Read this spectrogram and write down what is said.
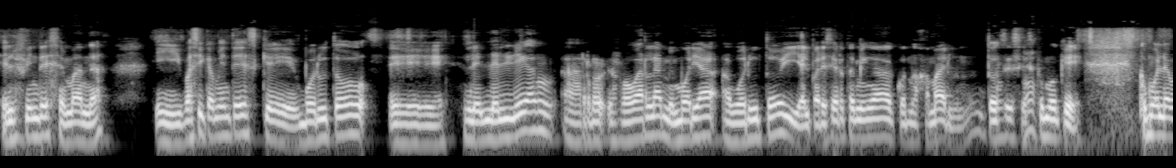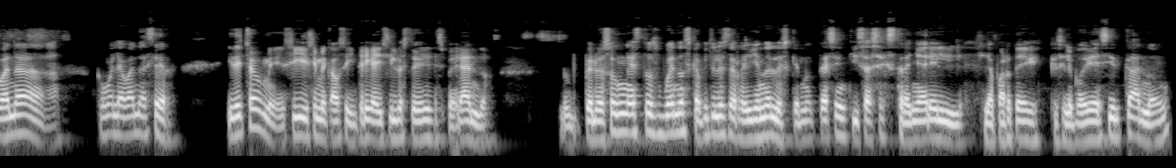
el fin de semana. Y básicamente es que Boruto eh, le, le, llegan a ro robar la memoria a Boruto y al parecer también a Konohamaru, ¿no? Entonces es oh. como que, ¿cómo le van a, cómo le van a hacer? Y de hecho me, sí, sí me causa intriga y sí lo estoy esperando. Pero son estos buenos capítulos de relleno los que no te hacen quizás extrañar el, la parte que se le podría decir canon,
